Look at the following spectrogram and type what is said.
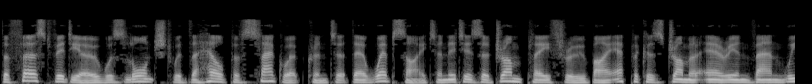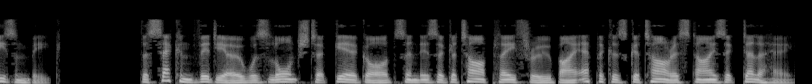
The first video was launched with the help of Slagwerkkrant at their website and it is a drum playthrough by Epica's drummer Ariën van Weesenbeek. The second video was launched at Gear Gods and is a guitar playthrough by Epica's guitarist Isaac Delahaye.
